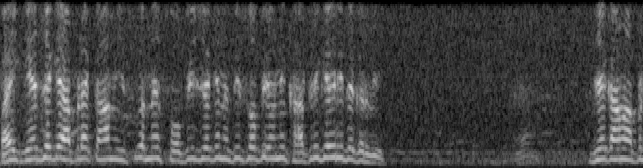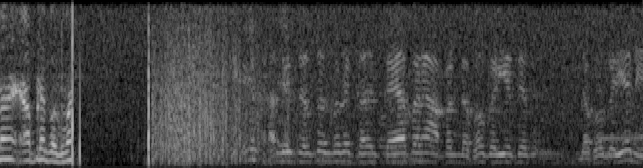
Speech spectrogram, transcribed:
ભાઈ કે છે કે આપણે કામ ઈશ્વર ને સોંપ્યું છે કે નથી સોંપ્યું એની ખાતરી કેવી રીતે કરવી? જે કામ આપણે આપણે ભગવાન કયા પણ આપણે ડખો કરીએ ડખો કરીએ ને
